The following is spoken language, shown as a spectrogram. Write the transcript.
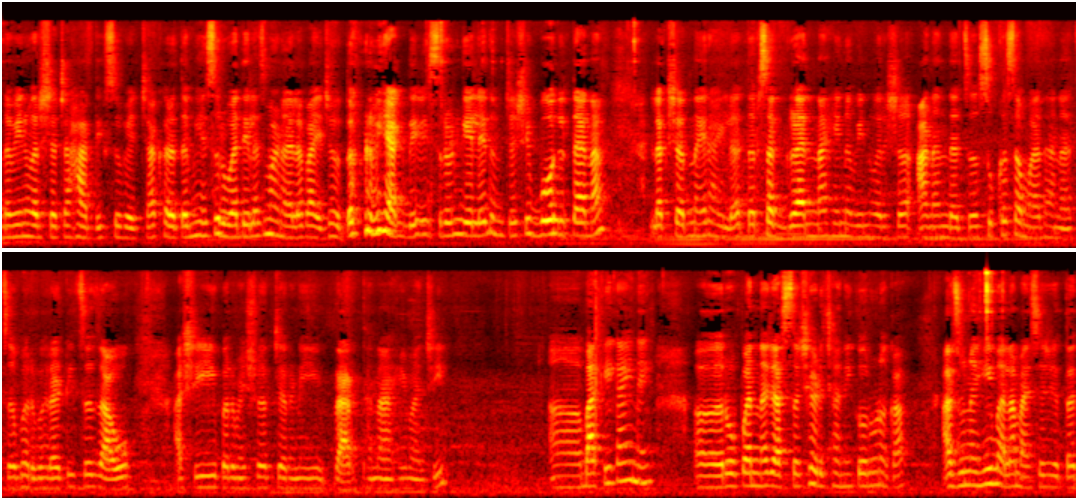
नवीन वर्षाच्या हार्दिक शुभेच्छा. खरं तर मी हे सुरुवातीलाच म्हणायला पाहिजे होतं पण मी अगदी विसरून गेले तुमच्याशी बोलताना. लक्षात नाही राहिलं तर सगळ्यांना हे नवीन वर्ष आनंदाचं सुख समाधानाचं भरभराटीचं जावो अशी परमेश्वर चरणी प्रार्थना आहे माझी. बाकी काही नाही. रोपांना जास्त छेडछाणी करू नका. अजूनही मला मेसेज येतात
